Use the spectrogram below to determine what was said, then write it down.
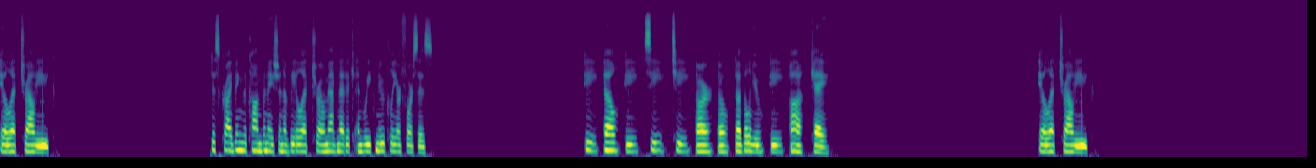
Electroweak. Describing the combination of the electromagnetic and weak nuclear forces. E L E C T R O W E A K Electroweak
